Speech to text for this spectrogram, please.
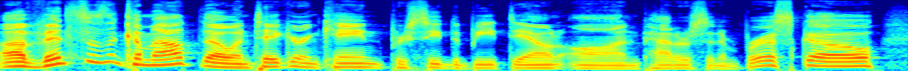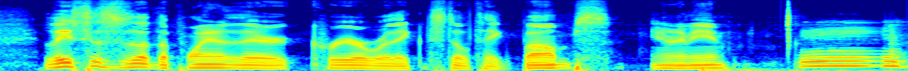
Uh, Vince doesn't come out though, and Taker and Kane proceed to beat down on Patterson and Brisco. At least this is at the point of their career where they can still take bumps. You know what I mean? Mm,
